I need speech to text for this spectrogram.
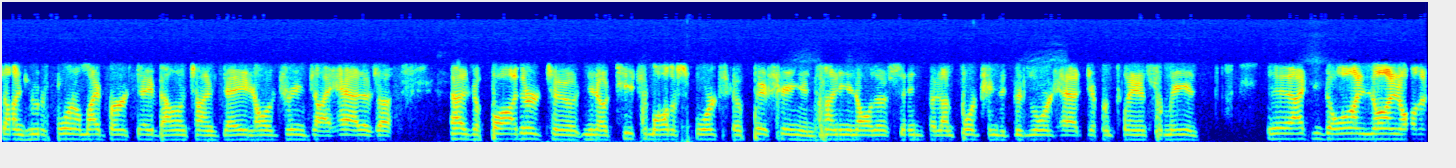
son, who was born on my birthday, Valentine's Day, and all the dreams I had as a as a father to you know teach him all the sports, go fishing and hunting and all those things. But unfortunately, the good Lord had different plans for me, and yeah, I can go on and on and all the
